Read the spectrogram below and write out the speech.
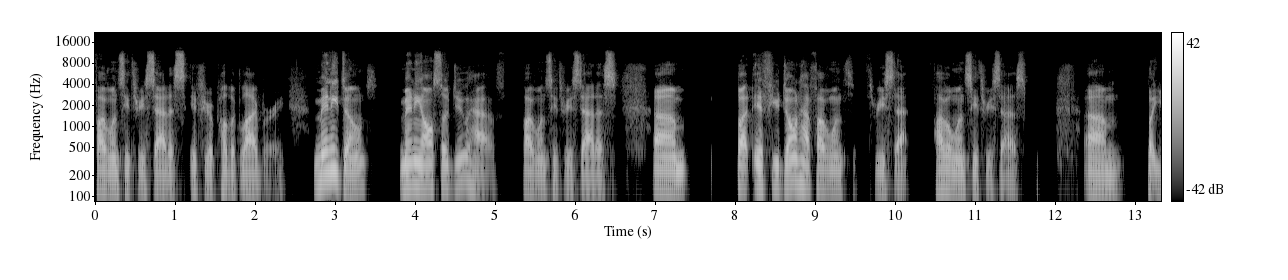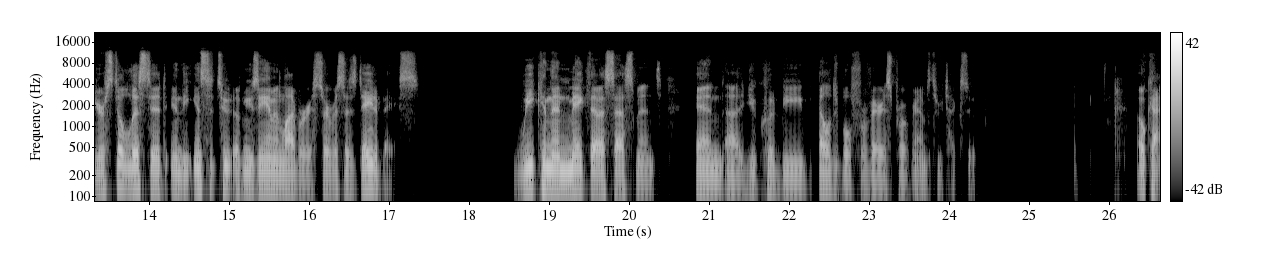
501c3 status if you're a public library. Many don't. Many also do have 501c3 status. Um, but if you don't have 501c3 stat, 501c3 status, um, but you're still listed in the Institute of Museum and Library Services database, we can then make that assessment and uh, you could be eligible for various programs through TechSoup. Okay,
